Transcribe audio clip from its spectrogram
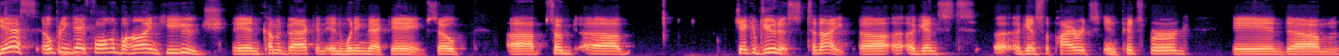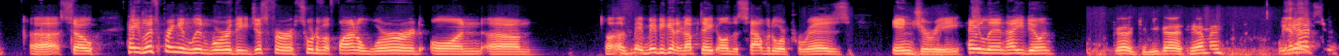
Yes, opening day falling behind huge and coming back and, and winning that game. So, uh, so uh, Jakob Junis tonight uh, against uh, against the Pirates in Pittsburgh, and um, uh, so hey, let's bring in Lynn Worthy just for sort of a final word on um, uh, maybe get an update on the Salvador Perez injury. Hey, Lynn, how you doing? Good. Can you guys hear me? We yeah, got you.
